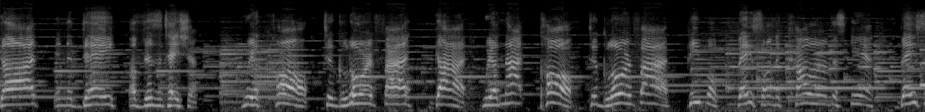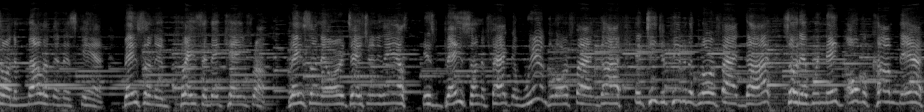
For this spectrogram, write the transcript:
God in the day of visitation. We are called to glorify God. We are not called to glorify people based on the color of the skin, based on the melanin in the skin, based on the place that they came from, based on their orientation, anything else. It's based on the fact that we're glorifying God and teaching people to glorify God so that when they overcome their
